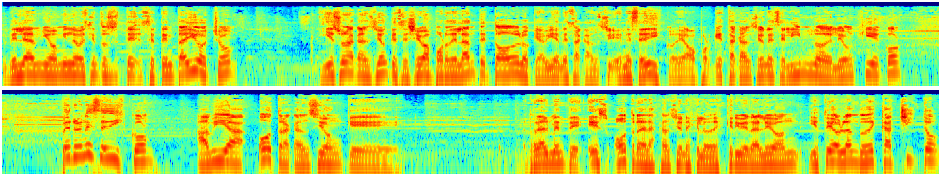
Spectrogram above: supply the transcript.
del año 1978 y es una canción que se lleva por delante todo lo que había en esa en ese disco, digamos, porque esta canción es el himno de León Gieco. Pero en ese disco había otra canción que realmente es otra de las canciones que lo describen a León y estoy hablando de Cachito,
